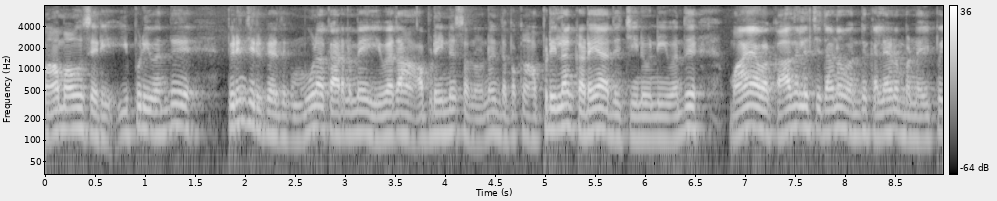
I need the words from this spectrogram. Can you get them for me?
மாமாவும் சரி. இப்படி வந்து பிரிஞ்சிருக்கிறதுக்கு மூல காரணமே இவ தான் அப்படின்னு சொன்னோன்னே இந்த பக்கம் அப்படிலாம் கிடையாது சீனு. நீ வந்து மாயாவை காதலிச்சு தானே வந்து கல்யாணம் பண்ண. இப்போ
